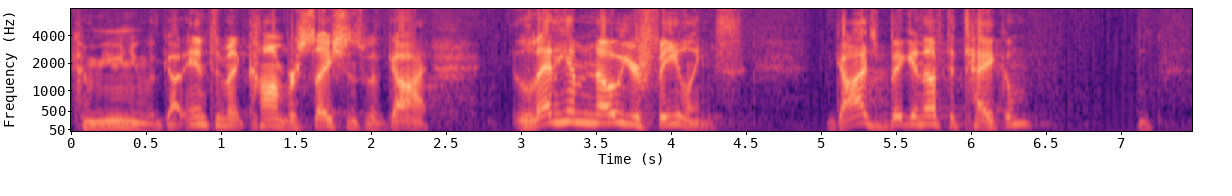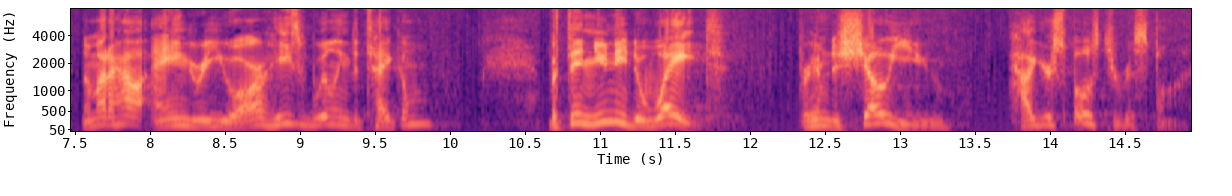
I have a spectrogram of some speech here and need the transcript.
communion with God, intimate conversations with God. Let Him know your feelings. God's big enough to take them. No matter how angry you are, He's willing to take them. But then you need to wait for Him to show you how you're supposed to respond.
